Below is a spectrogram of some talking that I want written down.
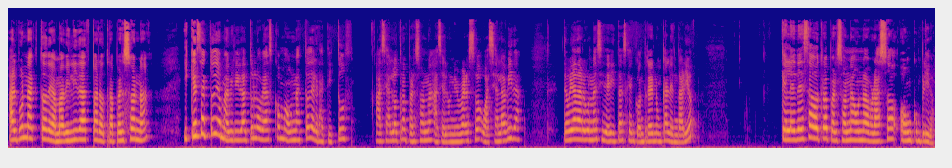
algún acto de amabilidad para otra persona y que ese acto de amabilidad tú lo veas como un acto de gratitud hacia la otra persona, hacia el universo o hacia la vida. Te voy a dar algunas ideitas que encontré en un calendario. Que le des a otra persona un abrazo o un cumplido.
